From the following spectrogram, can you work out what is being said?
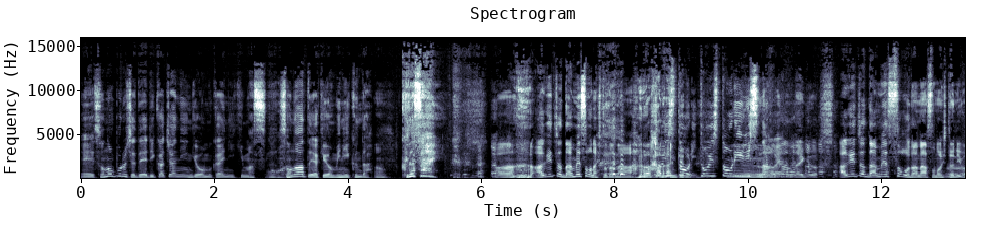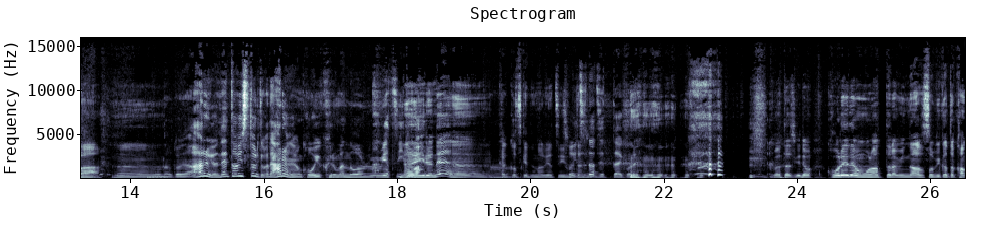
えーそのポルシェでリカちゃん人形を迎えに行きます。その後夜景を見に行くんだ。うんくださいあーあげちゃダメそうな人だな。わかトんないけど。イストーリー、トイストーリーリスナーがわかんないけど、あげちゃダメそうだな、その人には。う。もうんなんかね、あるよね。トイストーリーとかであるのよ。こういう車乗るやついるわ。いるね。うん。かっこつけて乗るやついる。そいつだ、絶対これ。まあ確かに。でも、これでももらったらみんな遊び方考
